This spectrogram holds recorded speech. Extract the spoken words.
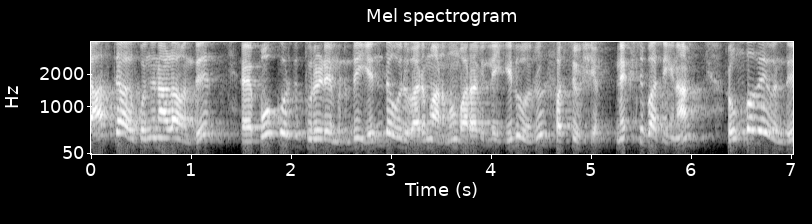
லாஸ்ட்டாக கொஞ்ச நாளாக வந்து போக்குவரத்து துறையிடமிருந்து எந்த ஒரு வருமானமும் வரவில்லை. இது ஒரு ஃபர்ஸ்ட் விஷயம். நெக்ஸ்ட் பார்த்தீங்கன்னா ரொம்பவே வந்து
